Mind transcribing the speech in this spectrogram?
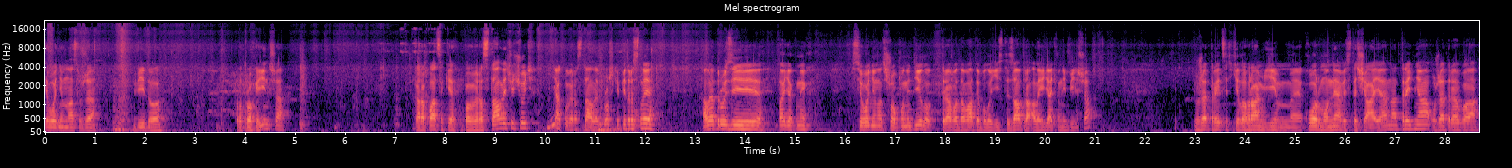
Сьогодні в нас вже відео про трохи інше. Карапацики повиростали чуть-чуть. Як повиростали? Трошки підросли. Але, друзі, так як в них сьогодні в нас що, понеділок, треба давати було їсти завтра, але їдять вони більше. Вже 30 кг їм е, корму не вистачає на 3 дня. Уже треба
